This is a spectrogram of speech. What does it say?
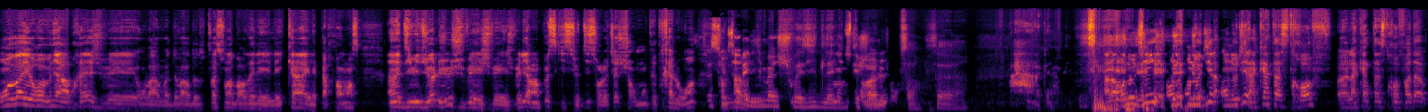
On va y revenir après. Je vais, on va, devoir de toute façon aborder les, les, cas et les performances individuelles. Juste, je vais, je vais, je vais lire un peu ce qui se dit sur le chat. Je suis remonté très loin. C'est une belle image choisie de la Ligue des Champions pour ça. Ah, Alors on nous dit, on, nous dit, on nous dit la catastrophe, euh, la catastrophe Adam.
